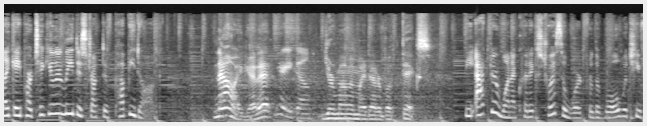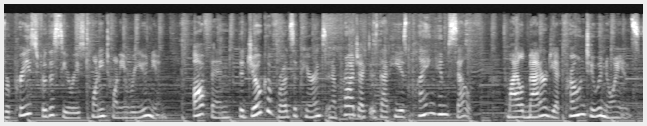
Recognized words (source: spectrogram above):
like a particularly destructive puppy dog. Now I get it. Here you go. Your mom and my dad are both dicks. The actor won a Critics' Choice Award for the role, which he reprised for the series' 2020 reunion. Often, the joke of Rudd's appearance in a project is that he is playing himself, mild mannered yet prone to annoyance.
